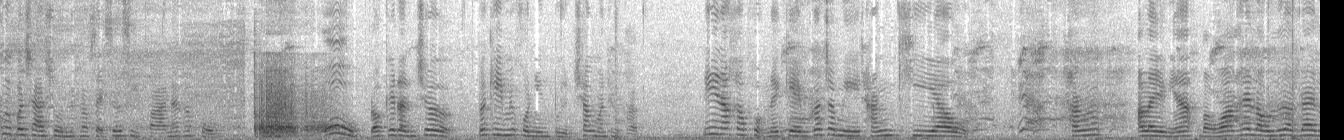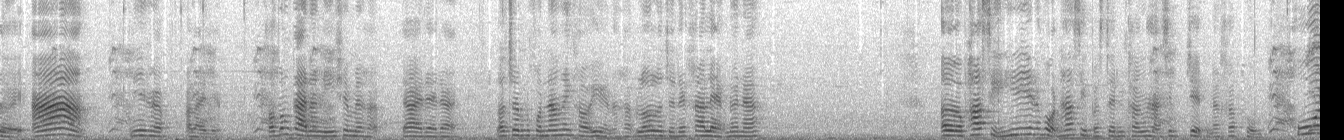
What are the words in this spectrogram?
คือประชาชนนะครับ ใส่เสื้อสีฟ้านะครับผม โอ้ล็อกเก็ตดันเชอร์ เมื่อกี้มีคนยิงปืนช่างมันเถอะครับ นี่นะครับผมในเกมก็จะมีทั้งเคียว ทั้งอะไรอย่างเงี้ย บอกว่าให้เราเลือกได้เลย อ่า นี่ครับ อะไรเนี่ย เขาต้องการอันนี้ใช่ไหมครับ ได้ได้ได้ เราจะเป็นคนนั่งให้เขาเองนะครับ แล้วเราจะได้ค่าแรงด้วยนะ เออภาษีที่ผล 50%ครั้งหาร17 นะครับผม คุณ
